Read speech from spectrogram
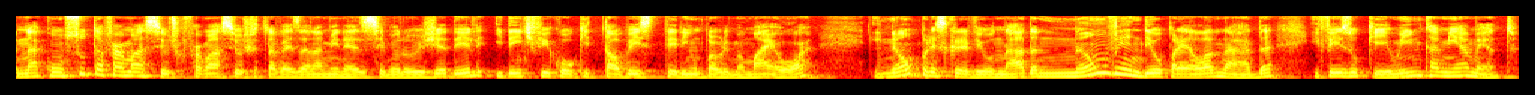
na consulta farmacêutica, o farmacêutico, através da anamnese e semiologia dele, identificou que talvez teria um problema maior, não prescreveu nada, não vendeu para ela nada e fez o quê? O encaminhamento.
